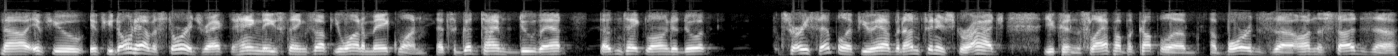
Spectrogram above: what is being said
Now, if you if you don't have a storage rack to hang these things up, you want to make one. That's a good time to do that. Doesn't take long to do it. It's very simple. If you have an unfinished garage, you can slap up a couple of, of boards uh, on the studs, uh,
